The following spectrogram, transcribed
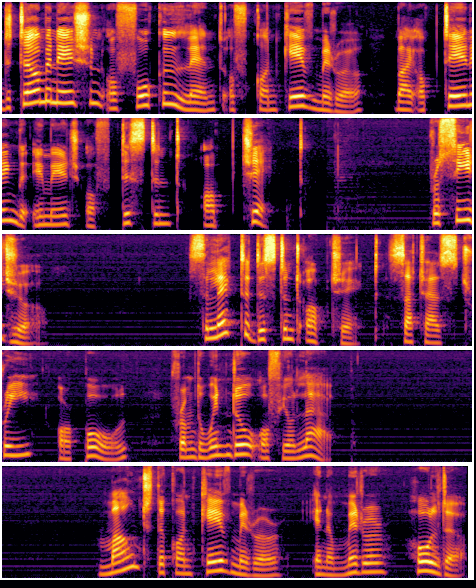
Determination of focal length of concave mirror by obtaining the image of distant object. Procedure Select a distant object such as tree or pole from the window of your lab. Mount the concave mirror in a mirror holder.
